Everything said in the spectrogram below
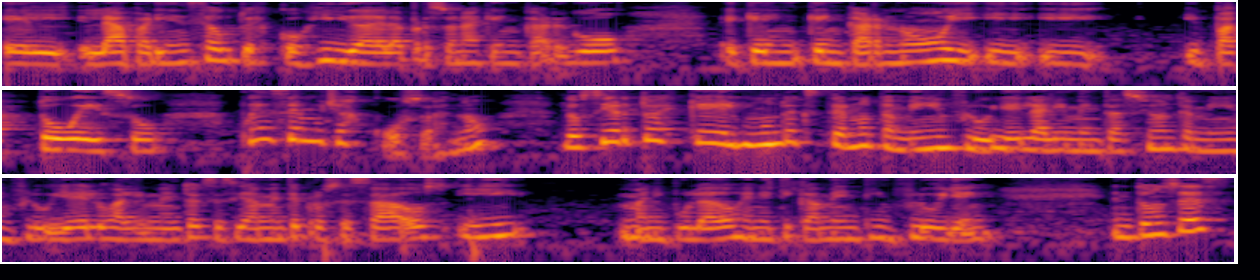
la apariencia autoescogida de la persona que encargó, eh, que, encarnó y, y pactó eso. Pueden ser muchas cosas, ¿no? Lo cierto es que el mundo externo también influye, la alimentación también influye, los alimentos excesivamente procesados y manipulados genéticamente influyen. Entonces,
